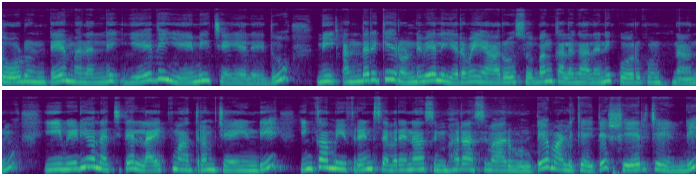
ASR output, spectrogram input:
తోడుంటే మనల్ని ఏ ఏది ఏమీ చేయలేదు. మీ అందరికీ రెండు వేల ఇరవై ఆరు శుభం కలగాలని కోరుకుంటున్నాను. ఈ వీడియో నచ్చితే లైక్ మాత్రం చేయండి. ఇంకా మీ ఫ్రెండ్స్ ఎవరైనా సింహరాశి వారు ఉంటే వాళ్ళకైతే షేర్ చేయండి.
